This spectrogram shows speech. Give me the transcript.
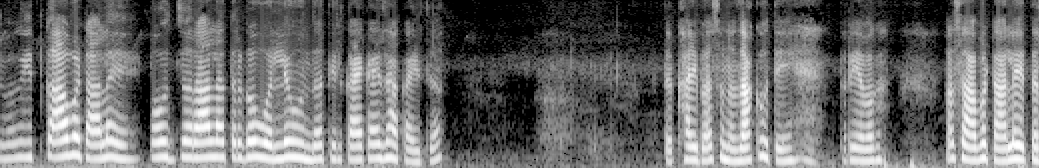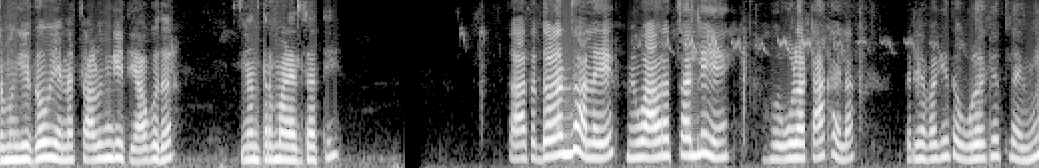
हे बघा इतकं आवट आहे पाऊस जर आला तर गहू वल्ले होऊन जातील. काय काय झाकायचं? तर खालीपासूनच दाखवते. तर हे बघा असं आबट आलंय. तर मग हे गहू यांना चाळून घेते अगोदर. नंतर मळ्यात जाते. तर आता दळण झालंय. मी वावरात चालली आहे उळं टाकायला. तर हे बघितलं उळं घेतलंय मी.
